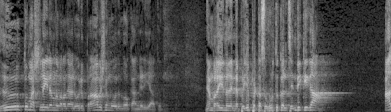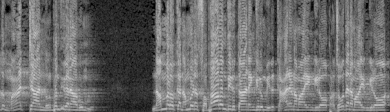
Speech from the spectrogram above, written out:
തീർത്തും അശ്ലീലെന്ന് പറഞ്ഞാൽ ഒരു പ്രാവശ്യം പോലും നോക്കാൻ കഴിയാത്തത്. ഞാൻ പറയുന്നത് എന്റെ പ്രിയപ്പെട്ട സുഹൃത്തുക്കൾ ചിന്തിക്കുക. അത് മാറ്റാൻ നിർബന്ധിതനാകും. നമ്മളൊക്കെ നമ്മുടെ സ്വഭാവം തിരുത്താനെങ്കിലും ഇത് കാരണമായെങ്കിലോ പ്രചോദനമായെങ്കിലോ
